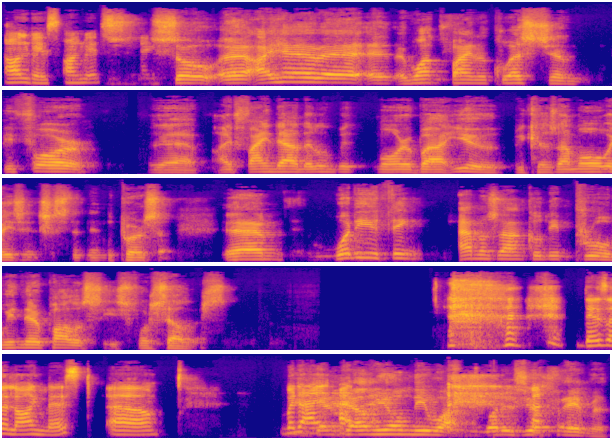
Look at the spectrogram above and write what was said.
always, always. So uh, I have a, a, one final question before uh, I find out a little bit more about you because I'm always interested in the person. Um, what do you think Amazon could improve in their policies for sellers? There's a long list. Uh, but you I can tell I, me only one. What is your favorite?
